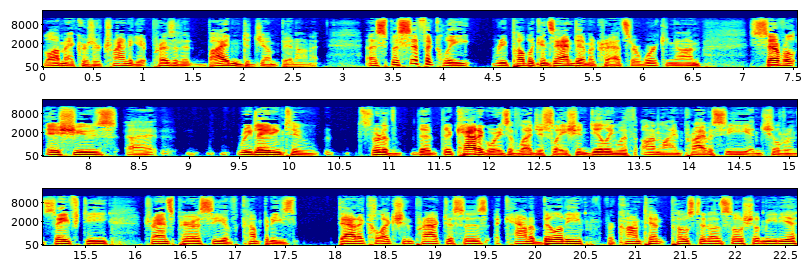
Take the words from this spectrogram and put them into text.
lawmakers are trying to get President Biden to jump in on it. Uh, specifically, Republicans and Democrats are working on several issues uh, relating to sort of the, the categories of legislation dealing with online privacy and children's safety, transparency of companies' data collection practices, accountability for content posted on social media,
